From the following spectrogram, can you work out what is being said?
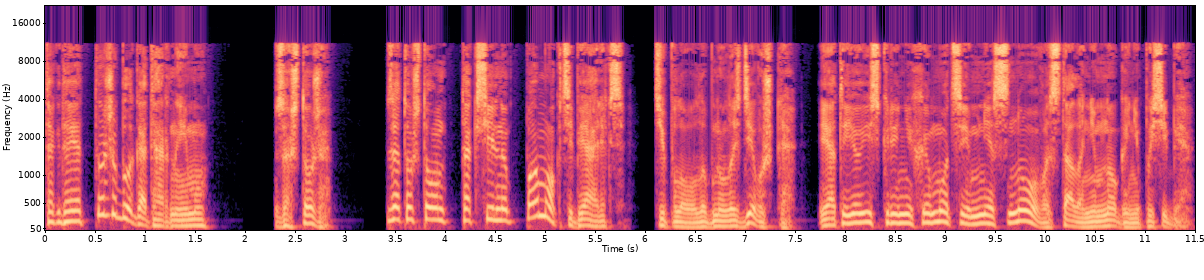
Тогда я тоже благодарна ему. За что же? За то, что он так сильно помог тебе, Алекс. Тепло улыбнулась девушка, и от ее искренних эмоций мне снова стало немного не по себе.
